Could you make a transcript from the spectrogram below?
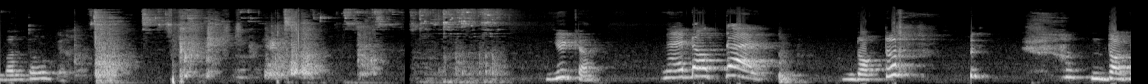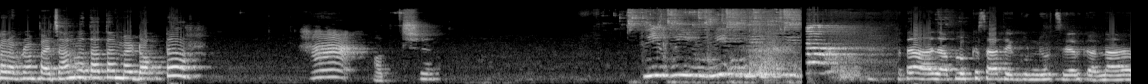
बंद तो हो गया। ये क्या? मैं डॉक्टर। डॉक्टर? डॉक्टर अपना पहचान बताता है मैं डॉक्टर? हाँ। अच्छा। पता है आज आप लोग के साथ एक गुड न्यूज़ शेयर करना है।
